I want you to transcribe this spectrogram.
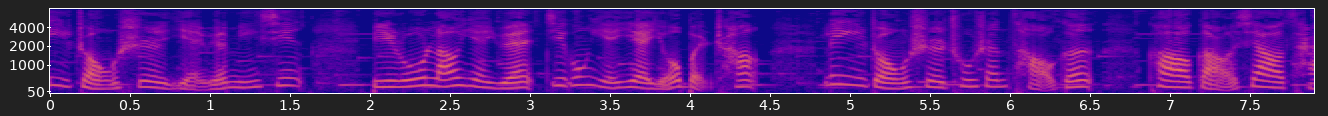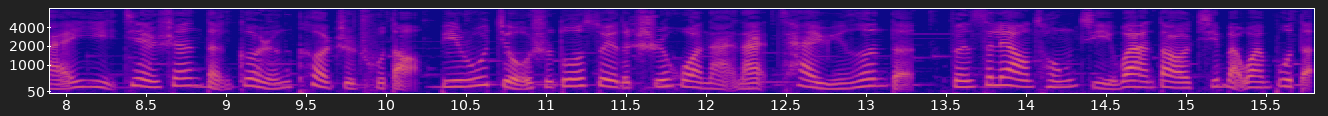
一种是演员明星，比如老演员济公爷爷游本昌；另一种是出身草根，靠搞笑、才艺、健身等个人特质出道，比如九十多岁的吃货奶奶蔡云恩等，粉丝量从几万到几百万不等。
